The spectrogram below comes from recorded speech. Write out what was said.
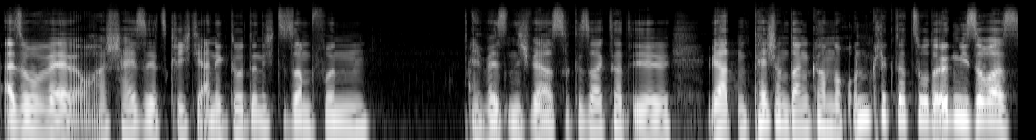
also, wer- oh scheiße, jetzt kriege ich die Anekdote nicht zusammen von ich weiß nicht, wer es gesagt hat, äh, wir hatten Pech und dann kam noch Unglück dazu oder irgendwie sowas.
